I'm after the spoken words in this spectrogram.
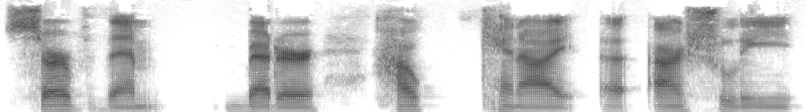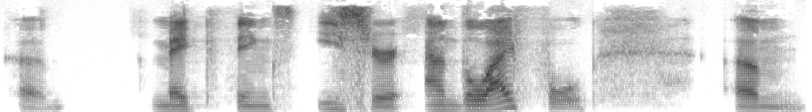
serve them better? How can I uh, actually uh, make things easier and delightful? Um,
